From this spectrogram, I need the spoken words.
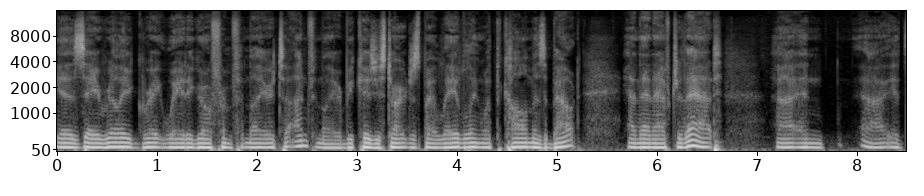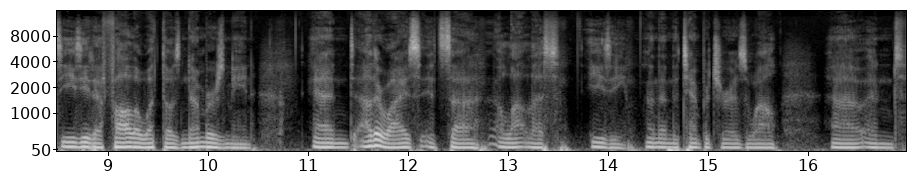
is a really great way to go from familiar to unfamiliar because you start just by labeling what the column is about. And then after that uh, and uh, it's easy to follow what those numbers mean. And otherwise it's uh, a lot less easy and then the temperature as well. Uh, and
